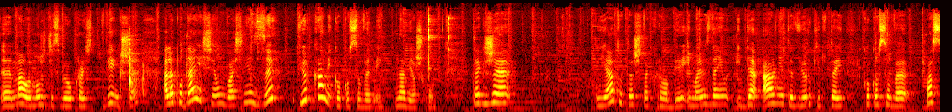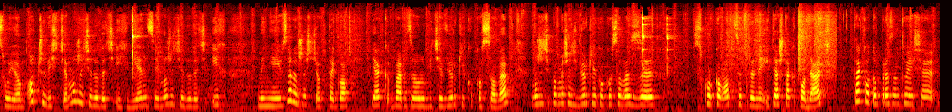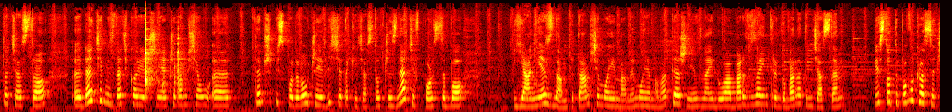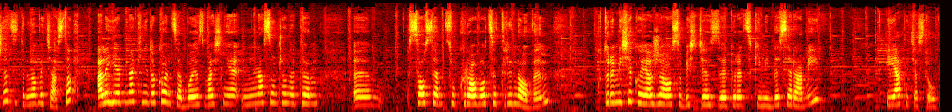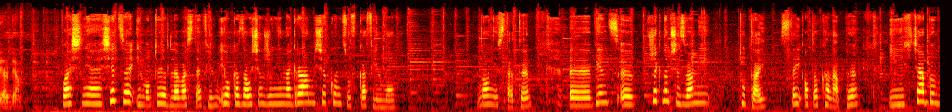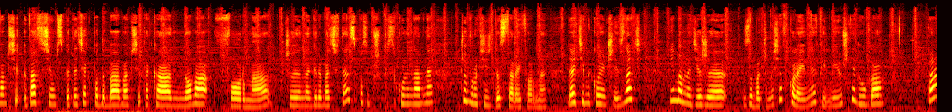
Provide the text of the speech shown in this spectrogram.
e, mały, możecie sobie ukroić większy, ale podaje się właśnie z wiórkami kokosowymi na wierzchu. Także Ja tu też tak robię i moim zdaniem idealnie te wiórki tutaj kokosowe pasują. Oczywiście możecie dodać ich więcej, możecie dodać ich mniej, w zależności od tego, jak bardzo lubicie wiórki kokosowe. Możecie pomieszać wiórki kokosowe z skórką od cytryny i też tak podać. Tak oto prezentuje się to ciasto. E, Dajcie mi znać koniecznie, czy Wam się e, ten przepis podobał, czy jedliście takie ciasto, czy znacie w Polsce, bo ja nie znam. Pytałam się mojej mamy, moja mama też nie zna i była bardzo zaintrygowana tym ciastem. Jest to typowo klasyczne cytrynowe ciasto, ale jednak nie do końca, bo jest właśnie nasączone tym em, sosem cukrowo-cytrynowym, który mi się kojarzy osobiście z tureckimi deserami i ja to ciasto uwielbiam. Właśnie siedzę i montuję dla Was ten film i okazało się, że nie nagrała mi się końcówka filmu. No niestety. E, więc e, żegnam się z Wami tutaj, z tej oto kanapy i chciałabym wam się, Was się spytać, jak podobała Wam się taka nowa forma, czy nagrywać w ten sposób przepisy kulinarne, czy wrócić do starej formy. Dajcie mi koniecznie znać i mam nadzieję, że zobaczymy się w kolejnym filmie już niedługo. Pa!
